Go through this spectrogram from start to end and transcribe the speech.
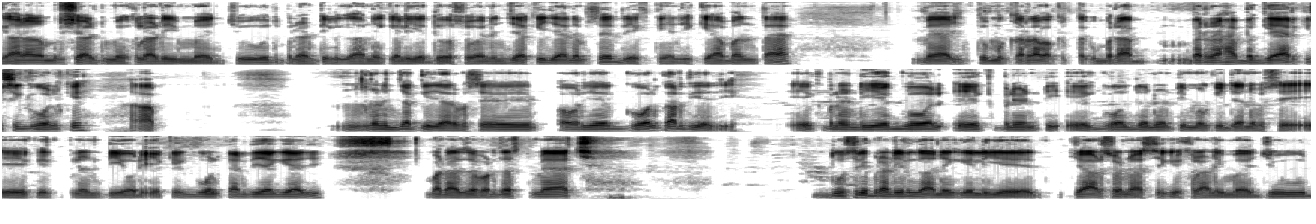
گیارہ نمبر شرٹ میں کھلاڑی موجود پلنٹی لگانے کے لیے دو سو انجا کی جانب سے دیکھتے ہیں جی کیا بنتا ہے۔ میچ تو مقررہ وقت تک برابر رہا بغیر کسی گول کے، آپ انجا کی جانب سے، اور یہ گول کر دیا جی۔ ایک پلنٹی، ایک گول، ایک پلنٹی، ایک گول دونوں ٹیموں کی جانب سے ایک ایک پلنٹی اور ایک ایک گول کر دیا گیا جی۔ بڑا زبردست میچ۔ دوسری پلنٹی لگانے کے لیے چار سو اناسی کے کھلاڑی موجود۔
